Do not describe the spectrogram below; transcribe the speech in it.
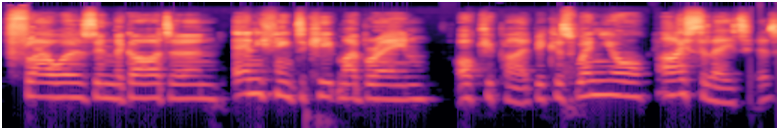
flowers in the garden, anything to keep my brain occupied because when you're isolated,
